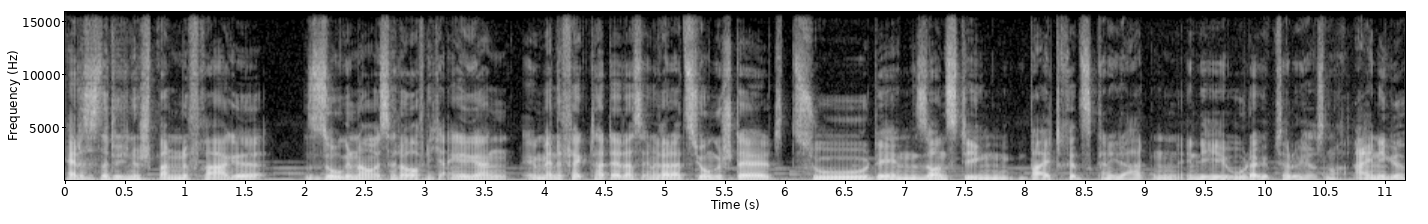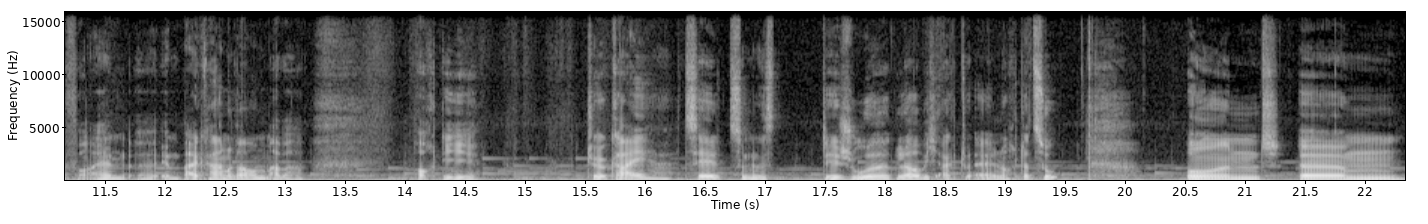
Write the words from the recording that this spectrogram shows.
Ja, das ist natürlich eine spannende Frage. So genau ist er darauf nicht eingegangen. Im Endeffekt hat er das in Relation gestellt zu den sonstigen Beitrittskandidaten in die EU. Da gibt es ja durchaus noch einige, vor allem äh, im Balkanraum, aber auch die Türkei zählt zumindest de jure, glaube ich, aktuell noch dazu. Und ähm,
